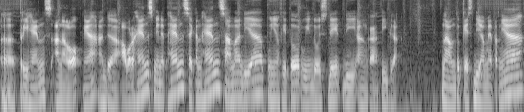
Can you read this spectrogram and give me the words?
uh, three hands analog ya, ada hour hands, minute hands, second hands, sama dia punya fitur Windows Date di angka 3. Nah, untuk case diameternya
